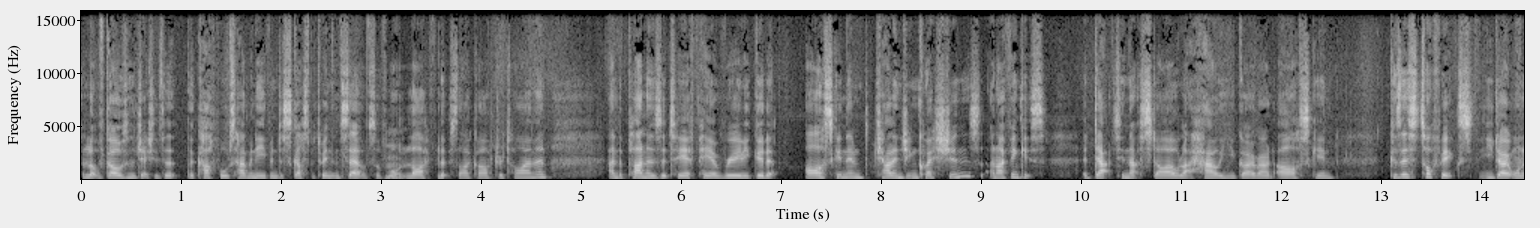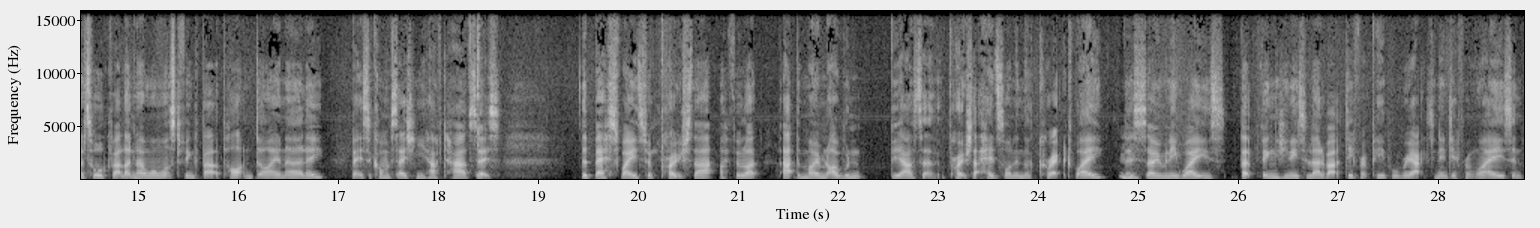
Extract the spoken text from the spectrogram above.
a lot of goals and objectives that the couples haven't even discussed between themselves of what mm. life looks like after retirement. And the planners at TFP are really good at asking them challenging questions. And I think it's adapting that style, like how you go around asking. Because there's topics you don't want to talk about, like no one wants to think about a partner dying early, but it's a conversation you have to have. So it's the best way to approach that. I feel like at the moment I wouldn't be able to approach that heads on in the correct way. Mm-hmm. There's so many ways that things you need to learn about different people reacting in different ways and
